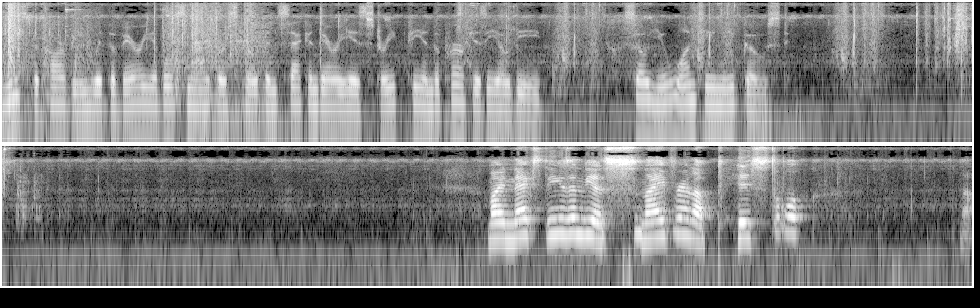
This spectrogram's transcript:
Use the carbine with the variable sniper scope and secondary is streak P and the perk is EOD. So you want to need ghost. My next thing is gonna be a sniper and a pistol. Nah,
